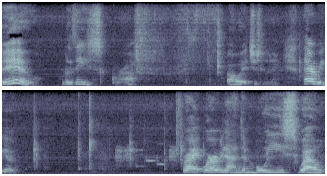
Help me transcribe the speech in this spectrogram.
Ew, what are these graph? Oh, it's just loading. There we go. Right, where are we landing, boys? Well,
